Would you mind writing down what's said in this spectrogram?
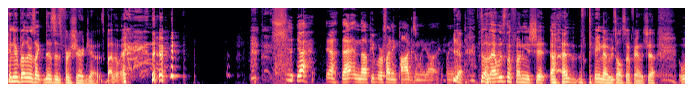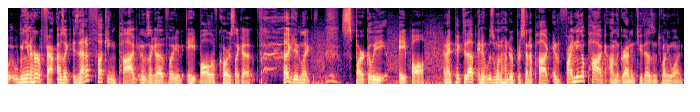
And your brother was like, "This is for sure Joe's." By the way, Yeah, yeah. That and uh, people were finding pogs in my my yeah. No, that was the funniest shit. Uh, Dana, who's also a fan of the show, w- me and her found. I was like, "Is that a fucking pog?" And it was like a fucking eight ball, of course, like a fucking like sparkly eight ball. And I picked it up, and it was 100% a pog. And finding a pog on the ground in 2021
